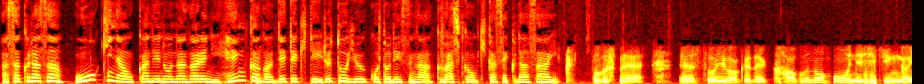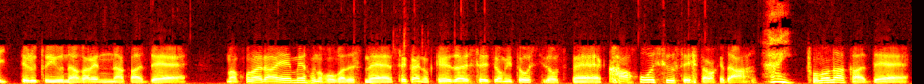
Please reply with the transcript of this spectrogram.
朝倉さん、大きなお金の流れに変化が出てきているということですが、詳しくお聞かせください。そうですね。えー、そういうわけで、株の方に資金がいってるという流れの中で、まあ、この間 IMF の方がですね、世界の経済成長見通しをですね、下方修正したわけだ。はい。その中で、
